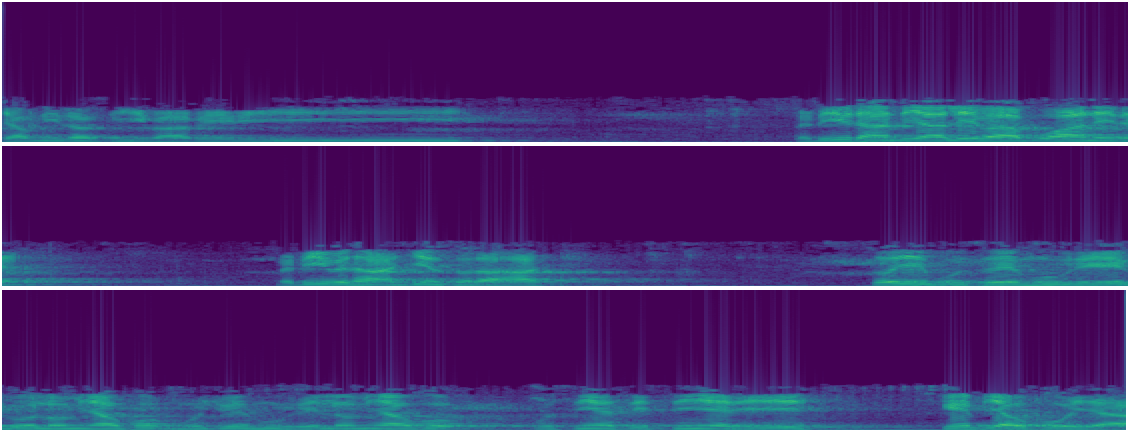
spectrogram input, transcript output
ကြောင့်ဤသောခီးပါပေ၏ပရိဒါတရား၄ပါးပွားနေတဲ့ပฏิပဒါအကျင့်ဆိုတာဟာဆိုရင်ပူဆွေးမှုတွေကိုလွန်မြောက်ဖို့ငိုကြွေးမှုတွေလွန်မြောက်ဖို့ကိုစင်းရဲစိတ်စင်းရဲတွေကင်းပြောက်ဖို့ရာ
